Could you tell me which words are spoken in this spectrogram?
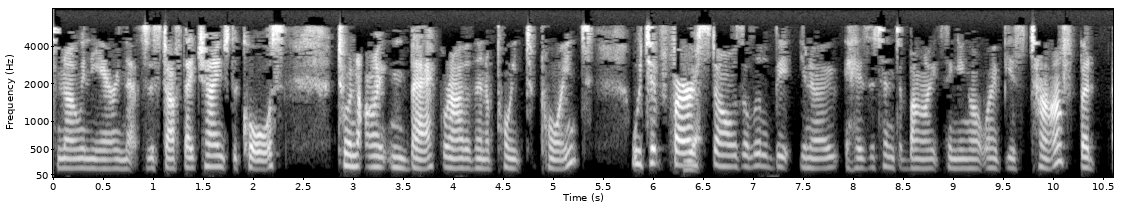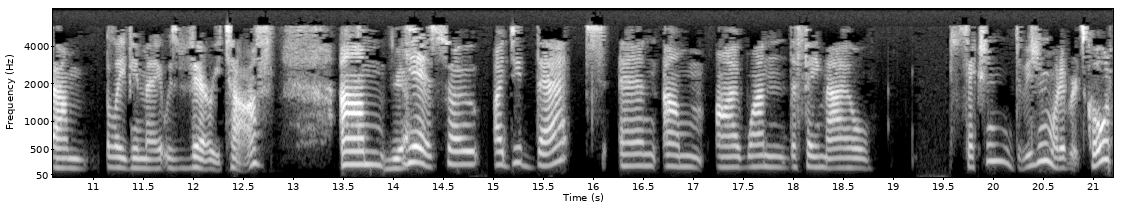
snow in the air and that sort of stuff. They changed the course to an out and back rather than a point to point, which at first I was a little bit, you know, hesitant about, thinking oh, it won't be as tough. But um, believe you me, it was very tough. Um, Yeah. yeah. so I did that and um, I won the female section, division, whatever it's called.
